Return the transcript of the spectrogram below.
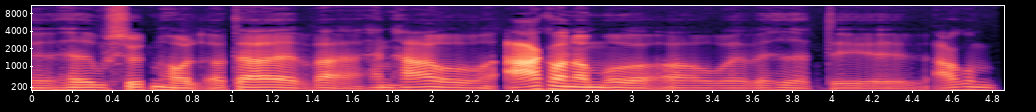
øh, havde jo 17 hold, og der var, han har jo Argon om, og, og hvad hedder det, Argon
